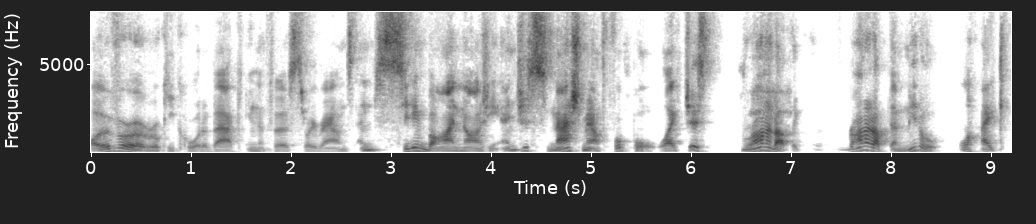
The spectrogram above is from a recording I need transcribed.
over a rookie quarterback in the first three rounds and sit him behind Najee and just smash mouth football. Like just run it up the run it up the middle. Like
